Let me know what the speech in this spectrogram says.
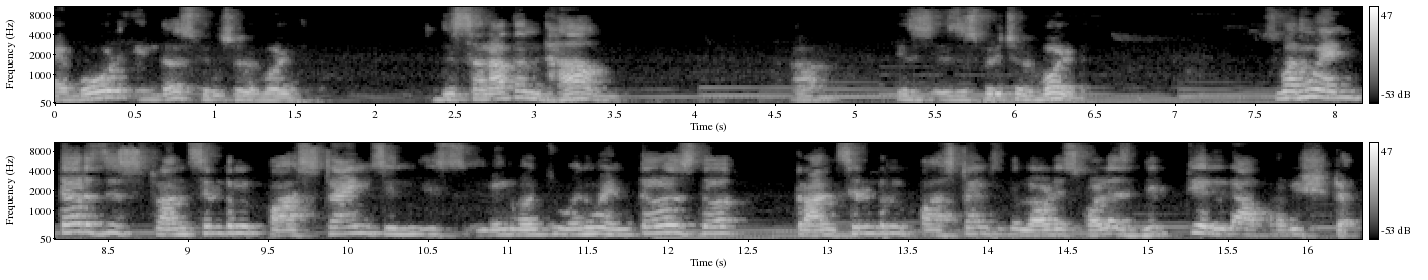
abode in the spiritual world. This Sanatan Dham uh, is, is the spiritual world. So one who enters this transcendental pastimes in this, when one, one who enters the transcendental pastimes of the Lord is called as Nitya Lila Pravishta.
